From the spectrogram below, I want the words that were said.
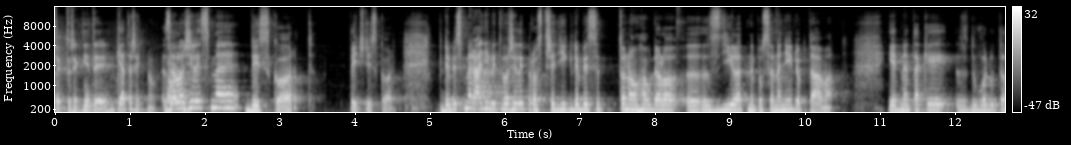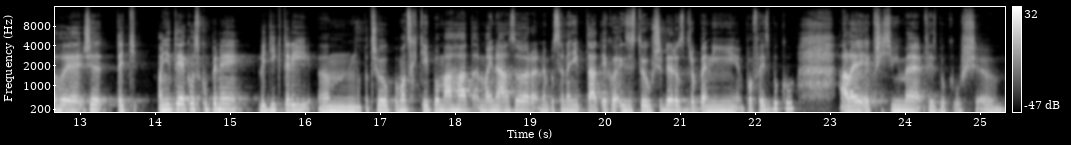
tak to řekni ty. Já to řeknu. Založili jsme Discord, Page Discord, kde bychom rádi vytvořili prostředí, kde by se to know-how dalo uh, sdílet nebo se na něj doptávat. Jedne taky z důvodu toho je, že teď oni ty jako skupiny lidí, kteří um, potřebují pomoc, chtějí pomáhat, mají názor nebo se na něj ptát, jako existují všude rozdrobený po Facebooku, ale jak všichni víme, Facebook už um,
